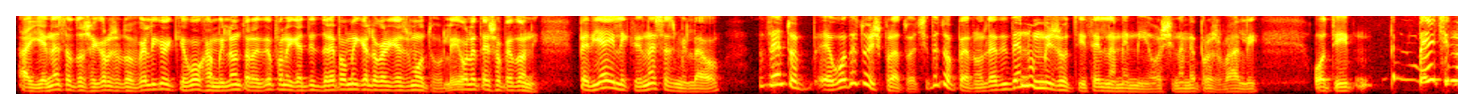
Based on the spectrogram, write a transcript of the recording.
αγενέστατος Εγγρό από το Βέλγιο και εγώ χαμηλώνω το ραδιόφωνο γιατί ντρέπαμε για λογαριασμό του. Λέει όλα τα ισοπεδώνει. Παιδιά, ειλικρινά σας μιλάω, δεν το, εγώ δεν το εισπράττω έτσι. Δεν το παίρνω. Δηλαδή δεν νομίζω ότι θέλει να με μειώσει, να με προσβάλλει. Ότι έτσι είναι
